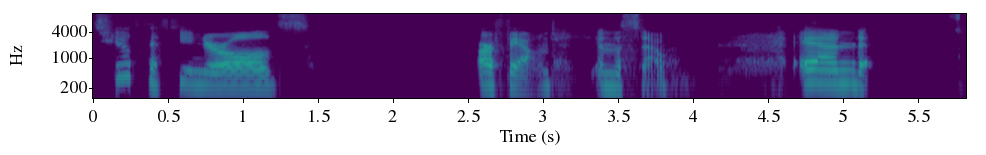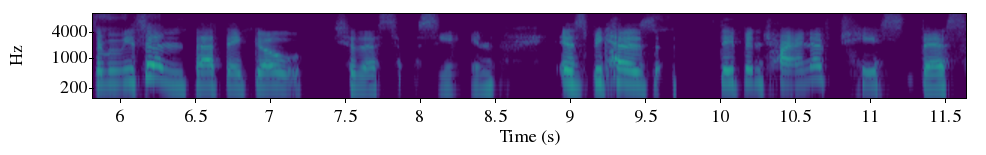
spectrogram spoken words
two 15 year olds are found in the snow. And the reason that they go to this scene is because they've been trying to chase this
